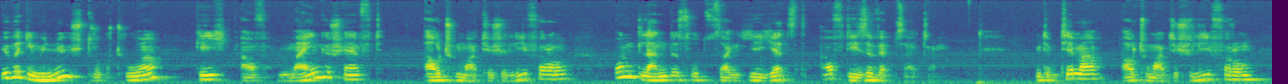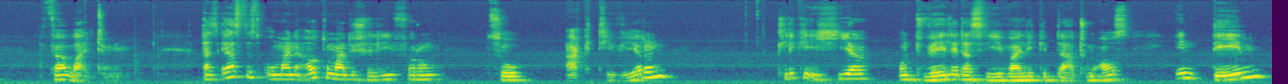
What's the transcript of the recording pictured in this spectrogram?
Über die Menüstruktur gehe ich auf Mein Geschäft, automatische Lieferung und lande sozusagen hier jetzt auf diese Webseite mit dem Thema automatische Lieferung verwalten. Als erstes, um meine automatische Lieferung zu aktivieren, klicke ich hier und wähle das jeweilige Datum aus, in dem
